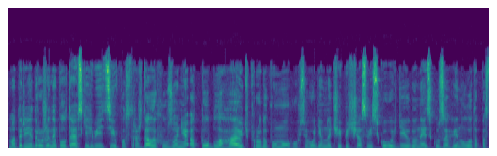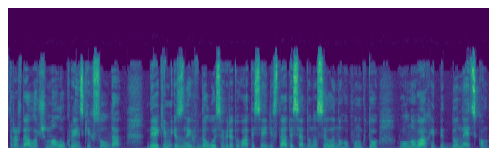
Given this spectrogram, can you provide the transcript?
Матері і дружини полтавських бійців, постраждалих у зоні АТО, благають про допомогу. Сьогодні вночі під час військових дій у Донецьку загинуло та постраждало чимало українських солдат. Деяким із них вдалося врятуватися і дістатися до населеного пункту Волновахи під Донецьком.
